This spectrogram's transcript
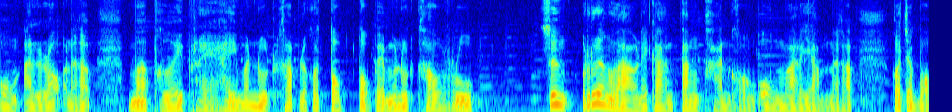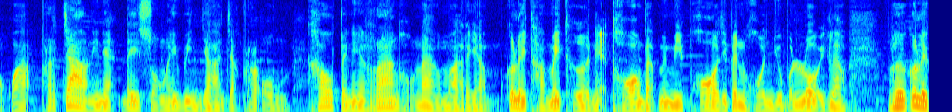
องค์อัลเลาะห์นะครับ มาเผยแผ่ให้มนุษย์ครับแล้วก็ตบตบให้มนุษย์เข้ารูป ซึ่งเรื่องราวในการตั้งครรภ์ขององค์มารยมนะครับ ก็จะบอกว่าพระเจ้านี้เนี่ยได้ทรงให้วิญญาณจากพระองค์ เข้าไปในร่างของนางมารยม ก็เลยทำให้เธอเนี่ยท้องแบบไม่มีพ่อที่เป็นคนอยู่บนโลกอีกแล้ว เธอก็เลย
